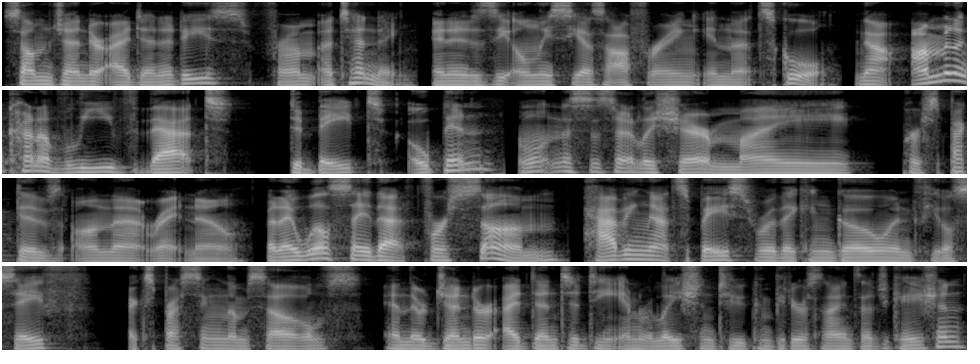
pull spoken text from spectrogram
some gender identities from attending, and it is the only CS offering in that school. Now, I'm going to kind of leave that debate open. I won't necessarily share my perspectives on that right now, but I will say that for some, having that space where they can go and feel safe expressing themselves and their gender identity in relation to computer science education.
